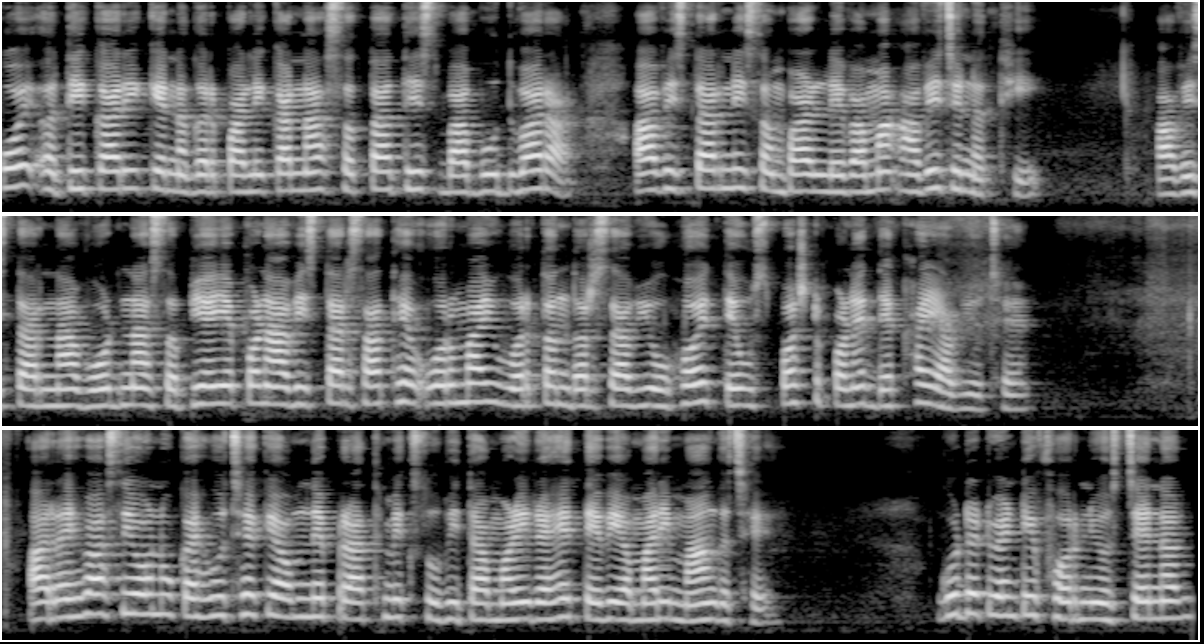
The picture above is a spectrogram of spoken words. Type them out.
કોઈ અધિકારી કે નગરપાલિકાના સત્તાધીશ બાબુ દ્વારા આ વિસ્તારની સંભાળ લેવામાં આવી જ નથી. આ વિસ્તારના વોર્ડના સભ્યએ પણ આ વિસ્તાર સાથે ઓરમાયું વર્તન દર્શાવ્યું હોય તેવું સ્પષ્ટપણે દેખાઈ આવ્યું છે. આ રહેવાસીઓનું કહેવું છે કે અમને પ્રાથમિક સુવિધા મળી રહે તેવી અમારી માંગ છે. Good twenty four news channel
